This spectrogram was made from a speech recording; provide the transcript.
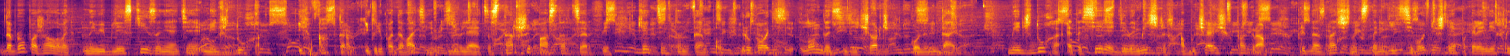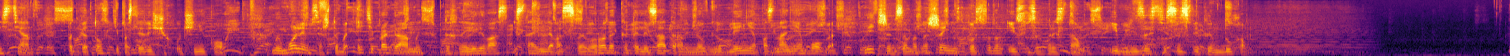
Добро пожаловать на библейские занятия «Меч Духа». Их автором и преподавателем является старший пастор церкви Кенсингтон Темпл и руководитель Лондон Сити Чорч Колин Дай. «Меч Духа» — это серия динамичных обучающих программ, предназначенных снарядить сегодняшнее поколение христиан в подготовке последующих учеников. Мы молимся, чтобы эти программы вдохновили вас и стали для вас своего рода катализатором для углубления познания Бога, личных взаимоотношений с Господом Иисусом Христом и близости со Святым Духом.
